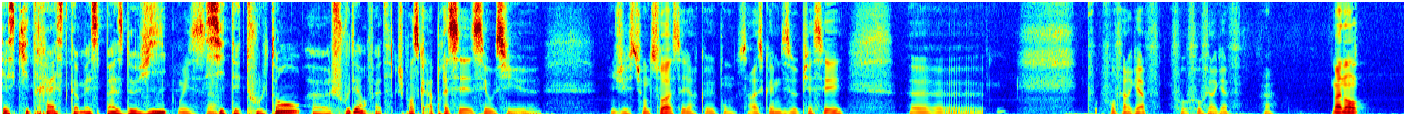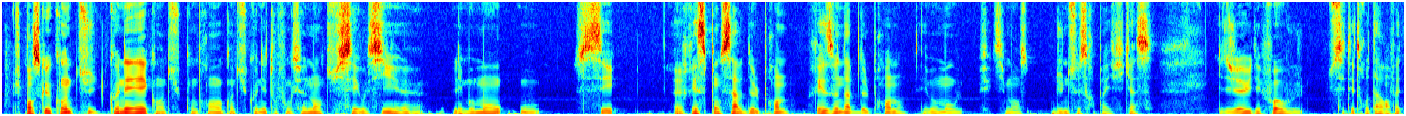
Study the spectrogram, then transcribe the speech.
qu'est-ce qui te reste comme espace de vie oui, si tu es tout le temps euh, shooté en fait? Je pense qu'après, c'est aussi euh, une gestion de soi. C'est-à-dire que bon, ça reste quand même des opiacés. Euh, faut, faut faire gaffe. Faut, faut faire gaffe. Voilà. Maintenant, je pense que quand tu connais, quand tu comprends, quand tu connais ton fonctionnement, tu sais aussi euh, les moments où c'est responsable de le prendre, raisonnable de le prendre, des moments où effectivement, d'une, ce sera pas efficace. Il y a déjà eu des fois où c'était trop tard en fait,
